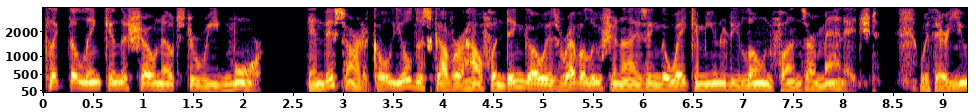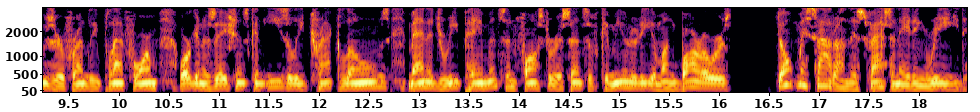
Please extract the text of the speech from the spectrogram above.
click the link in the show notes to read more. In this article, you'll discover how Fundingo is revolutionizing the way community loan funds are managed. With their user friendly platform, organizations can easily track loans, manage repayments, and foster a sense of community among borrowers don't miss out on this fascinating read.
